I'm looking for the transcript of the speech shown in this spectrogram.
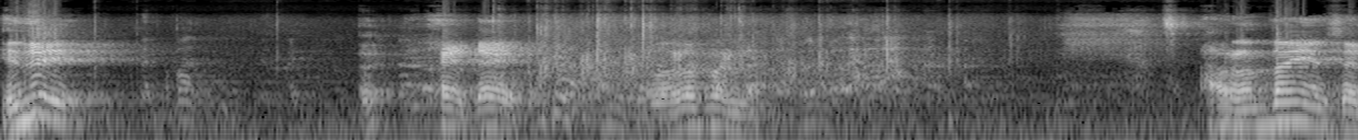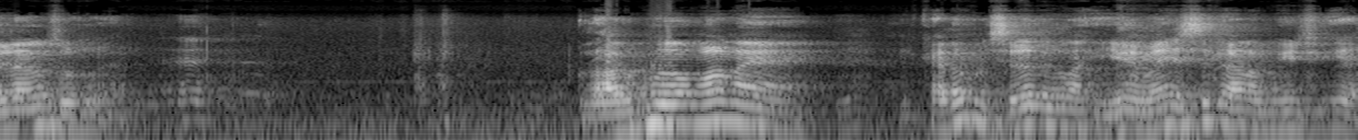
எது உழப்பல்ல அவன் தான் என் செல்லன்னு சொல்லுவேன். ஒரு அற்புதமான கடவுள் சேர்த்துக்கலாம் என் வயசுக்கான மியூசிக்க.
